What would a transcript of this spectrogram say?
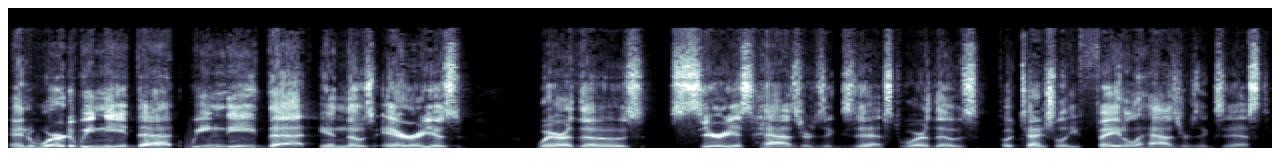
And where do we need that? We need that in those areas where those serious hazards exist, where those potentially fatal hazards exist.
